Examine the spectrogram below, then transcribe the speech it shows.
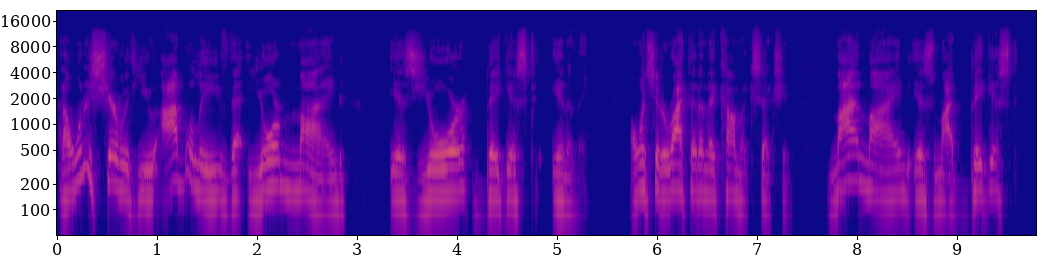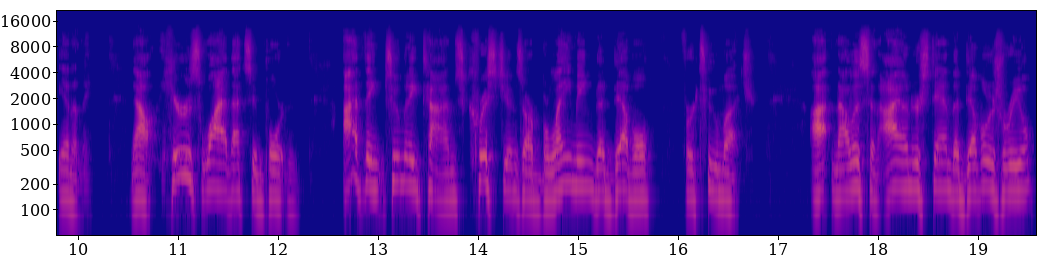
And I want to share with you, I believe that your mind is your biggest enemy. I want you to write that in the comment section. My mind is my biggest enemy. Now, here's why that's important. I think too many times Christians are blaming the devil for too much. Now, listen, I understand the devil is real.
